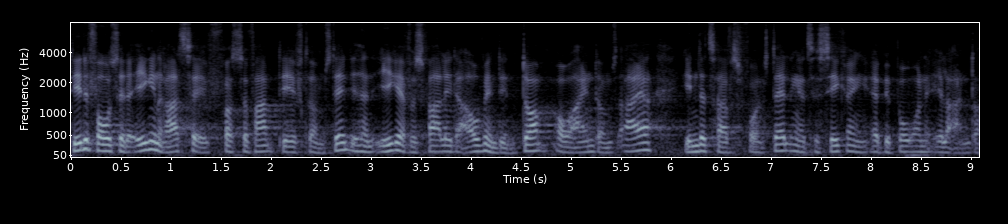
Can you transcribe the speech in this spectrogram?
Dette forudsætter ikke en retssag, for så frem det efter omstændigheden ikke er forsvarligt at afvente en dom over ejendommens ejer, inden der træffes foranstaltninger til sikring af beboerne eller andre.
